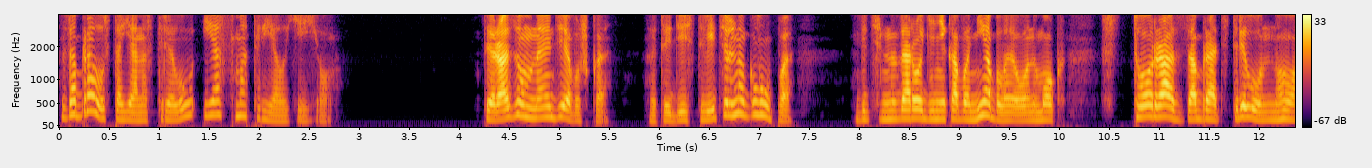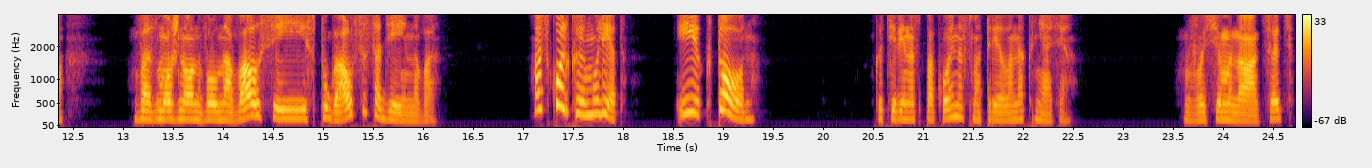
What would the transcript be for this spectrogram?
забрал у Стояна стрелу и осмотрел ее. Ты разумная девушка. Это действительно глупо. Ведь на дороге никого не было, и он мог сто раз забрать стрелу, но, возможно, он волновался и испугался содеянного. А сколько ему лет? И кто он? Катерина спокойно смотрела на князя. «Восемнадцать.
